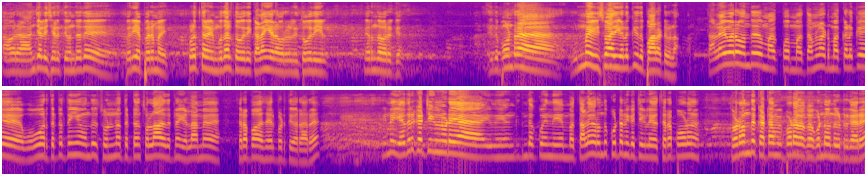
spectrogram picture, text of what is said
அவர் அஞ்சலி செலுத்தி வந்தது பெரிய பெருமை. குளுத்தலை முதல் தொகுதி கலைஞர் அவர்களின் தொகுதியில் இருந்தவருக்கு. இது போன்ற உண்மை விசுவாதிகளுக்கு இது பாராட்டு விழா. தலைவரும் வந்து ம- ம- தமிழ்நாட்டு மக்களுக்கு ஒவ்வொரு திட்டத்தையும் வந்து சொன்ன திட்டம் சொல்லாத திட்டம் எல்லாமே சிறப்பாக செயல்படுத்தி வர்றாரு. இன்னும் எதிர்க்கட்சிகளினுடைய இந்த இந்த தலைவர் வந்து கூட்டணி கட்சிகளை சிறப்போடு தொடர்ந்து கட்டமைப்போடு கொண்டு வந்துக்கிட்டு இருக்காரு.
